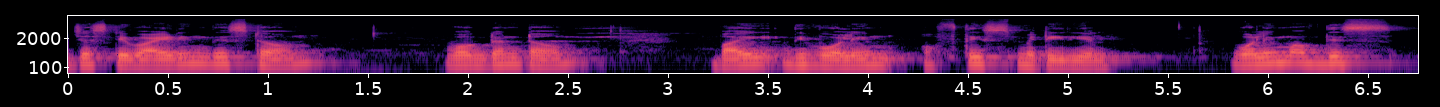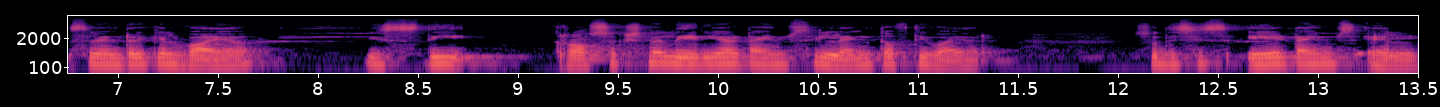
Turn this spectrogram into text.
just dividing this term work done term by the volume of this material. Volume of this cylindrical wire is the cross sectional area times the length of the wire. So this is a times l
